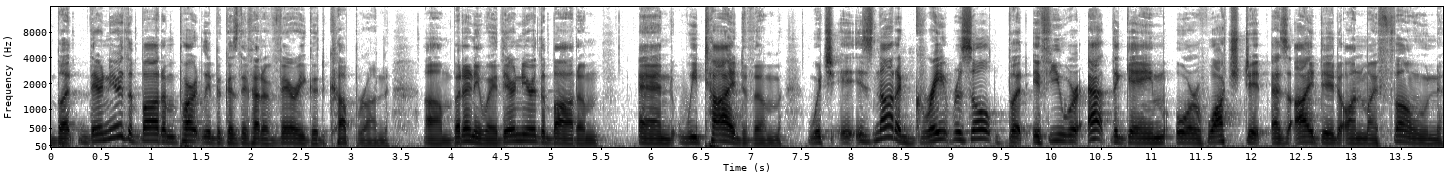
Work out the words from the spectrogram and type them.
but they're near the bottom partly because they've had a very good cup run. Um, but anyway, they're near the bottom and we tied them, which is not a great result, but if you were at the game or watched it as I did on my phone, uh,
